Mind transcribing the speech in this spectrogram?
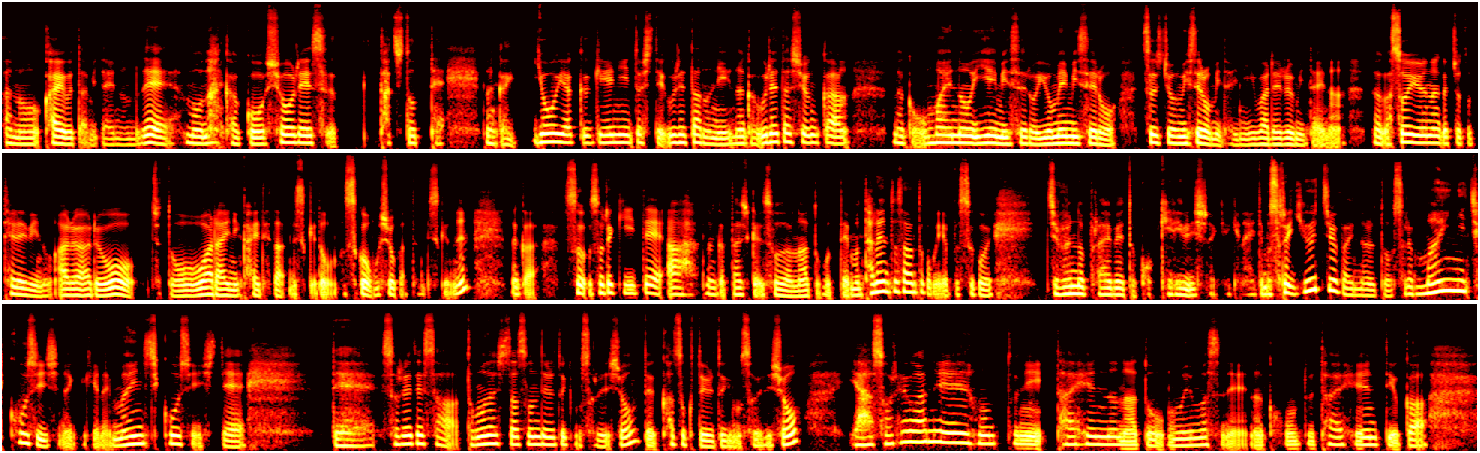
あの、替え歌みたいなので、もうなんかこう、賞レース勝ち取って、なんかようやく芸人として売れたのに、なんか売れた瞬間、なんかお前の家見せろ、嫁見せろ、通帳見せろみたいに言われるみたいな、なんかそういうなんかちょっとテレビのあるあるをちょっとお笑いに変えてたんですけど、すごい面白かったんですけどね。なんか、そ、それ聞いて、あ、なんか確かにそうだなと思って、まあタレントさんとかもやっぱすごい自分のプライベートをこう切り売りしなきゃいけない。でもそれ YouTuber になると、それ毎日更新しなきゃいけない。毎日更新して、で、それでさ、友達と遊んでる時もそれでしょ？で、家族といる時もそれでしょ？いや、それはね、本当に大変だなと思いますね。なんか本当に大変っていうか、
